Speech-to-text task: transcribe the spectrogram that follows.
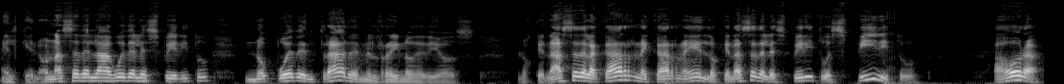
el que no nace del agua y del Espíritu no puede entrar en el reino de Dios. Lo que nace de la carne, carne es. Lo que nace del Espíritu, Espíritu. Ahora,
